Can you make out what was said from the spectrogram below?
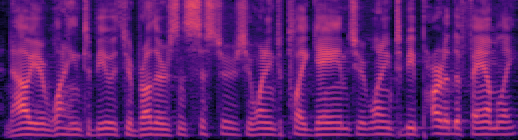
And now you're wanting to be with your brothers and sisters, you're wanting to play games, you're wanting to be part of the family.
